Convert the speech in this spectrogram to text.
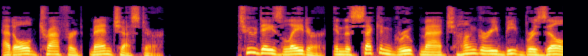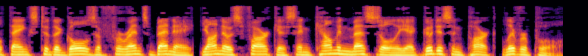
at Old Trafford, Manchester. Two days later, in the second group match Hungary beat Brazil thanks to the goals of Ferenc Bene, Janos Farkas and Kalman Meszoly at Goodison Park, Liverpool.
